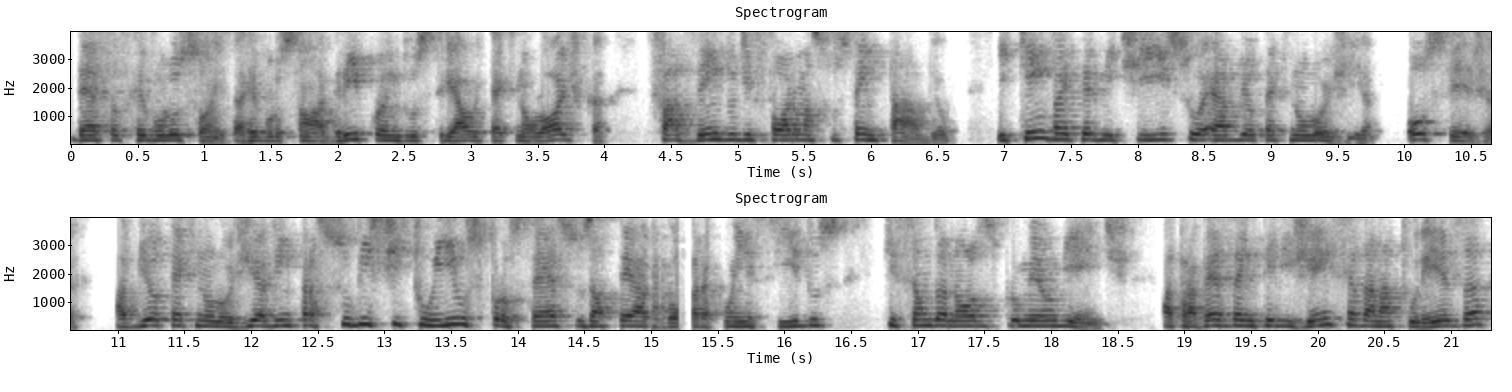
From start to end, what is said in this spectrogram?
dessas revoluções, da revolução agrícola, industrial e tecnológica, fazendo de forma sustentável e quem vai permitir isso é a biotecnologia. Ou seja, a biotecnologia vem para substituir os processos até agora conhecidos que são danosos para o meio ambiente. Através da inteligência da natureza,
